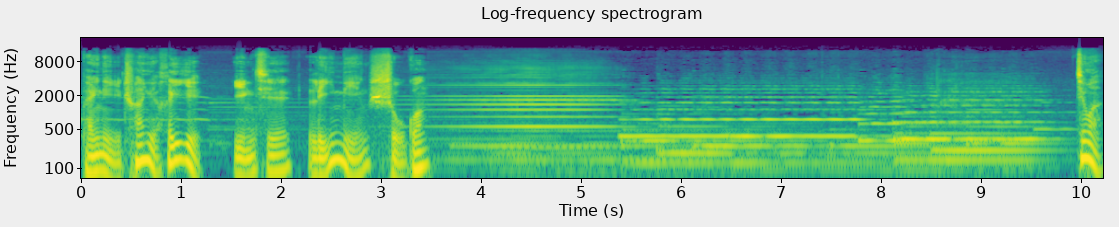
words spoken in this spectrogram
陪你穿越黑夜，迎接黎明曙光。今晚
